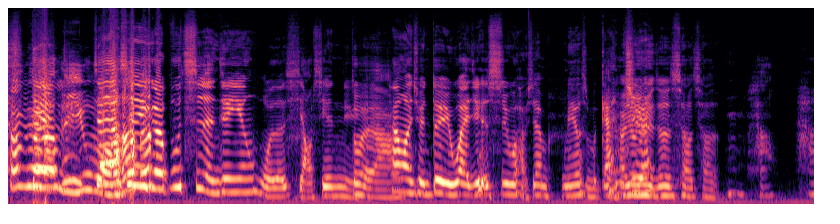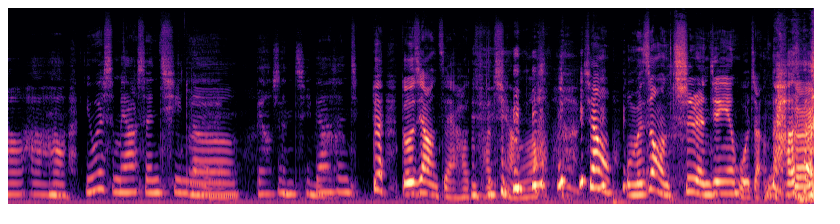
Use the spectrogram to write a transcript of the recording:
他没有要理我，佳佳是一个不吃人间烟火的小仙女，对啊她完全对于外界的事物好像没有什么感觉。他永远就是悄悄的，嗯，好，好好好，你为什么要生气呢？，不要生气嘛，不要生气，对，都是这样子哎，好好强哦。像我们这种吃人间烟火长大的，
